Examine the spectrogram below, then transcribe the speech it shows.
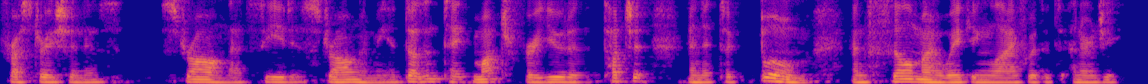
frustration is strong. That seed is strong in me. It doesn't take much for you to touch it and it to boom and fill my waking life with its energy.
